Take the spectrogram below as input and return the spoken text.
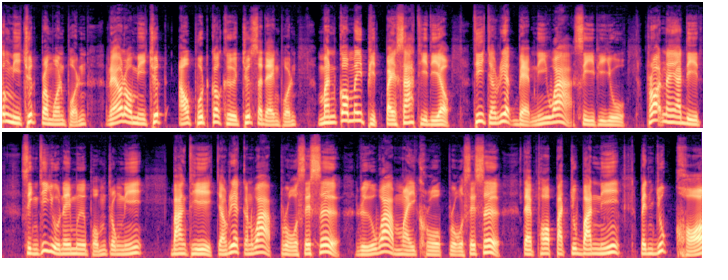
ต้องมีชุดประมวลผล แล้วเรามีชุด Output ก็คือชุดแสดงผล มันก็ไม่ผิดไปซะทีเดียว ที่จะเรียกแบบนี้ว่า CPU เพราะในอดีตสิ่งที่อยู่ในมือผมตรงนี้ บางทีจะเรียกกันว่า processor หรือว่า microprocessor แต่พอปัจจุบันนี้เป็นยุคของ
